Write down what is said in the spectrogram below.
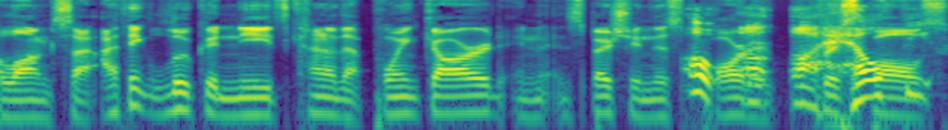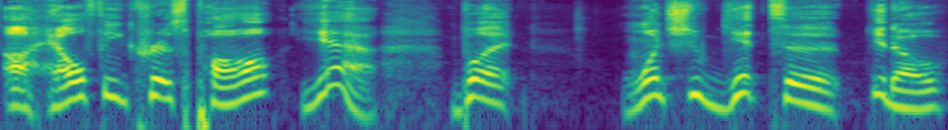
alongside. I think Luka needs kind of that point guard, and especially in this Oh, part a, of a Chris healthy Paul's. a healthy Chris Paul, yeah. But once you get to you know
